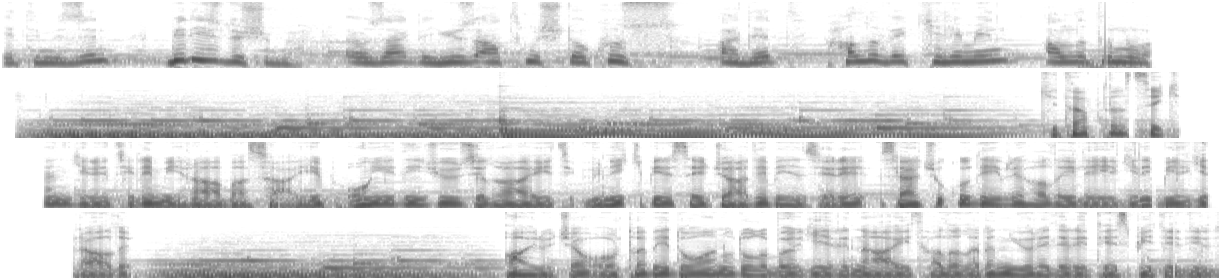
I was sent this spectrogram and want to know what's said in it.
medeniyetimizin bir iz düşümü. Özellikle 169 adet halı ve kilimin anlatımı var. Kitapta 8 girintili mihraba sahip 17. yüzyıla ait ünik bir seccade benzeri Selçuklu devri halı ile ilgili yer aldı. Ayrıca Orta ve Doğu Anadolu bölgelerine ait halıların yöreleri tespit edildi.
